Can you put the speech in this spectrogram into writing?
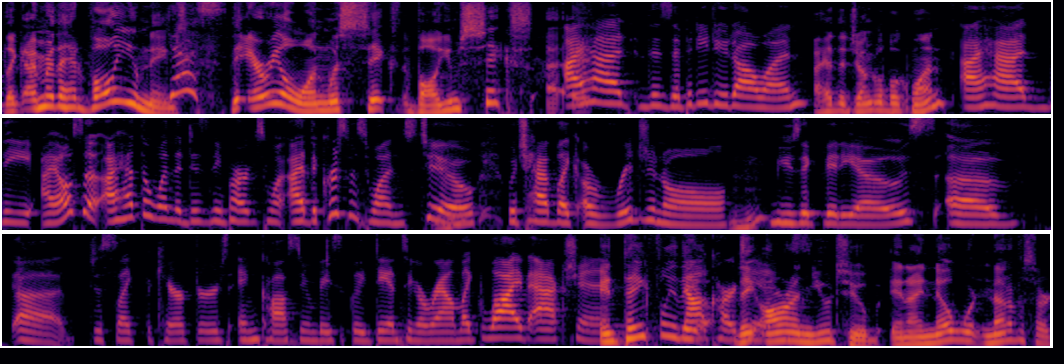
Like I remember they had volume names. Yes. the Ariel one was six, volume six. Uh, I had the Zippity Doodah one. I had the Jungle Book one. I had the I also I had the one the Disney Parks one. I had the Christmas ones too, Mm-hmm. which had like original music videos of uh just like the characters in costume basically dancing around like live action. And thankfully they not they are on. YouTube. And I know we're, none of us are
